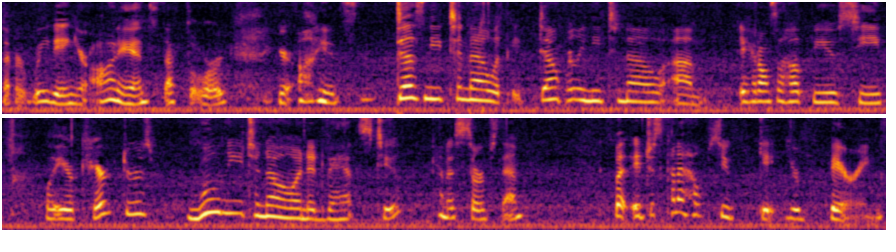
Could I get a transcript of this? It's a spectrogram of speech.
that are reading, your audience, that's the word, your audience does need to know, what they don't really need to know. Um, it can also help you see what your characters will need to know in advance too, kind of serves them. But it just kind of helps you get your bearings.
